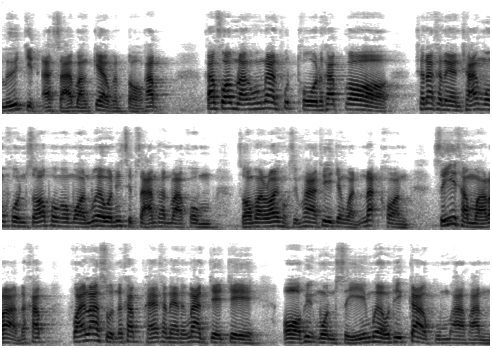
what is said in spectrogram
หรือจิตอาสาบางแก้วกันต่อครับครับฟอร์มหลังของด้านพุทโธนะครับ ก็ชนะคะแนนช้างมงคลสอพงอมรเมื่อวันที่ 13 ธันวาคม 2565 ที่จังหวัดนครศรีธรรมราชนะครับไฟล์ล่าสุดนะครับ แพ้คะแนนทางด้านเจเจอพิมลศรีเมื่อวันที่ 9 กุมภาพันธ์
